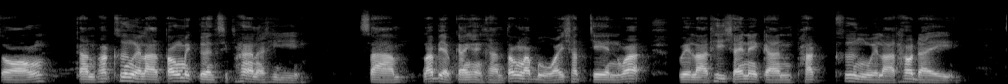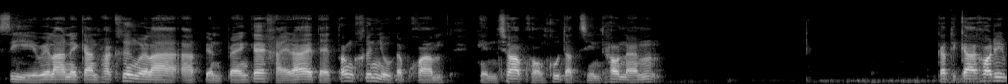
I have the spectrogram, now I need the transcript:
2. การพักครึ่งเวลาต้องไม่เกิน 15 นาที 3. ระเบียบการแข่งขันต้องระบุไว้ชัดเจนว่าเวลาที่ใช้ในการพักครึ่งเวลาเท่าใด 4. เวลาในการพักครึ่งเวลาอาจเปลี่ยนแปลงแก้ไขได้ แต่ต้องขึ้นอยู่กับความเห็นชอบของผู้ตัดสินเท่านั้น กติกาข้อที่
